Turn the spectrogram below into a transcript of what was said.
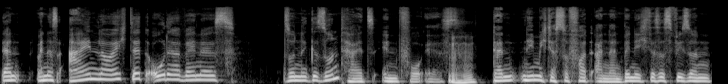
Dann, wenn es einleuchtet oder wenn es so eine Gesundheitsinfo ist, mhm. dann nehme ich das sofort an. Dann bin ich, das ist wie so ein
